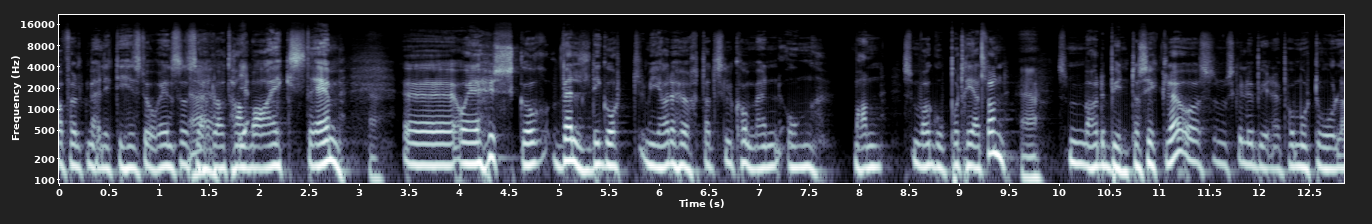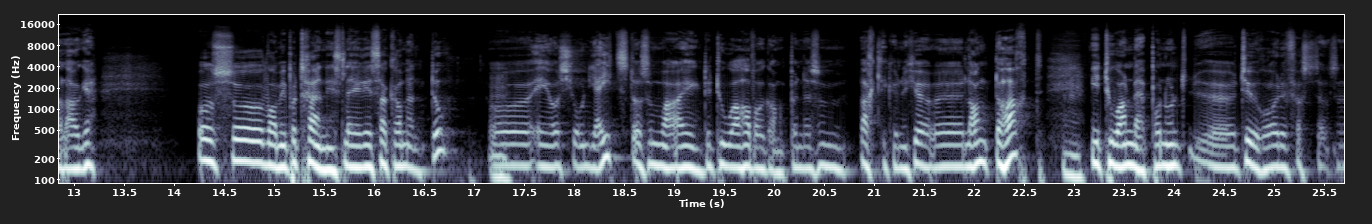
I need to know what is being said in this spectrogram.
har fulgt med litt i historien, så ser Ja, ja. du at han Ja. var ekstrem. Eh, og jeg husker veldig godt Vi hadde hørt at det skulle komme en ung mann som var god på triatlon. Ja. Som hadde begynt å sykle, og som skulle begynne på Motorola-laget. Og så var vi på treningsleir i Sacramento. Og jeg og Sean Yates, da, som var egentlig to av havregampene som virkelig kunne kjøre langt og hardt, vi tok han med på noen uh, turer. og det første, altså,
